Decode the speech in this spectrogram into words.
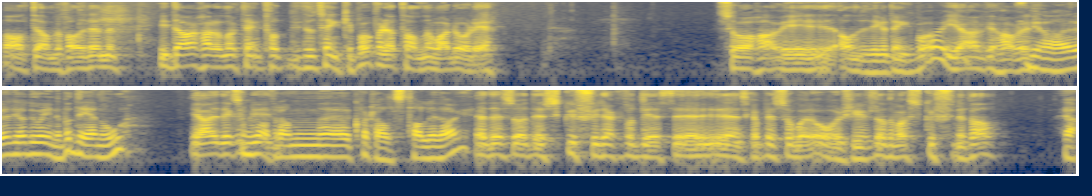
og alltid anbefaler det. Men i dag har han nok tenkt, fått litt å tenke på fordi at tallene var dårlige. Så har vi andre ting å tenke på. Ja, vi har vel Vi har, ja, du var inne på DNO, ja, det, som la fram eh, kvartalstall i dag. ja, det, så, det er skuffet. Jeg har ikke fått lest regnskapet. Jeg så bare overskriften at det var skuffende tall. Ja,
